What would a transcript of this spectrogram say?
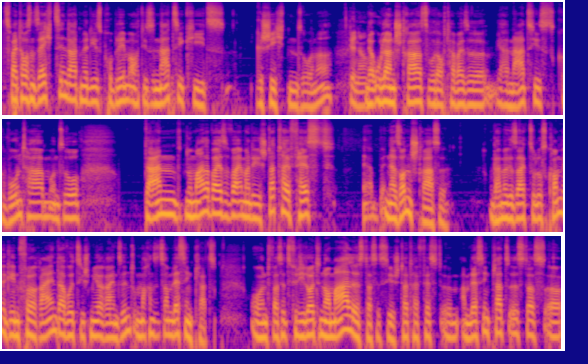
2016, da hatten wir dieses Problem auch diese Nazi-Kiez. Geschichten so, ne? Genau. In der Ulandstraße, wo da auch teilweise ja, Nazis gewohnt haben und so. Dann normalerweise war immer die Stadtteilfest in der Sonnenstraße. Und da haben wir gesagt, so los, komm, wir gehen voll rein, da wo jetzt die Schmierereien sind und machen es jetzt am Lessingplatz. Und was jetzt für die Leute normal ist, dass es hier Stadtteilfest äh, am Lessingplatz ist, das äh,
